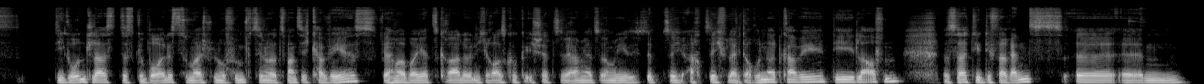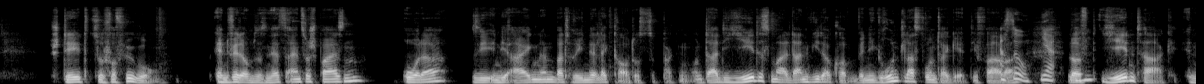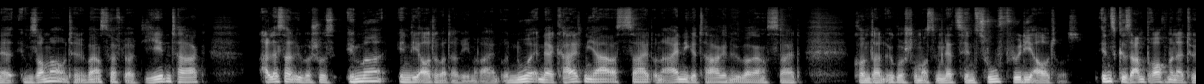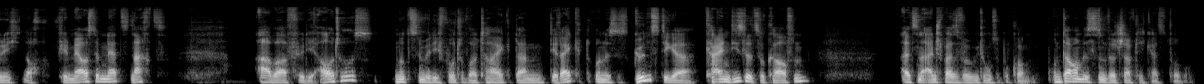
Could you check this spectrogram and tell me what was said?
die Grundlast des Gebäudes zum Beispiel nur 15 oder 20 kW ist. Wir haben aber jetzt gerade, wenn ich rausgucke, ich schätze, wir haben jetzt irgendwie 70, 80, vielleicht auch 100 kW, die laufen. Das heißt, die Differenz äh, ähm, steht zur Verfügung. Entweder um das Netz einzuspeisen oder sie in die eigenen Batterien der Elektroautos zu packen. Und da die jedes Mal dann wiederkommen, wenn die Grundlast runtergeht, die Fahrer, so, ja. läuft mhm. jeden Tag, der, im Sommer und in der Übergangszeit läuft jeden Tag alles an Überschuss immer in die Autobatterien rein. Und nur in der kalten Jahreszeit und einige Tage in der Übergangszeit kommt dann Ökostrom aus dem Netz hinzu für die Autos. Insgesamt brauchen wir natürlich noch viel mehr aus dem Netz nachts. Aber für die Autos nutzen wir die Photovoltaik dann direkt und es ist günstiger, keinen Diesel zu kaufen, als eine Einspeisevergütung zu bekommen. Und darum ist es ein Wirtschaftlichkeitsturbo.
